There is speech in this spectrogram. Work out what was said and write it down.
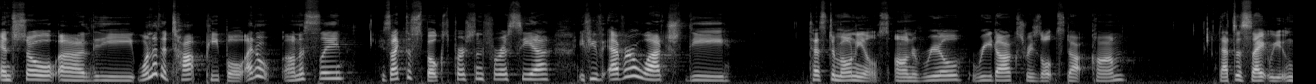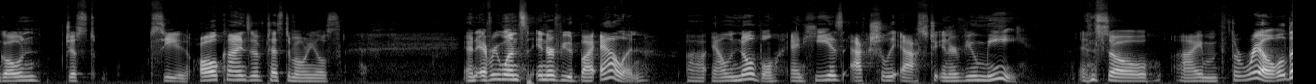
And so uh, the one of the top people, I don't honestly, he's like the spokesperson for ASEA. If you've ever watched the testimonials on realredoxresults.com, that's a site where you can go and just see all kinds of testimonials. And everyone's interviewed by Alan, uh, Alan Noble, and he is actually asked to interview me. And so I'm thrilled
